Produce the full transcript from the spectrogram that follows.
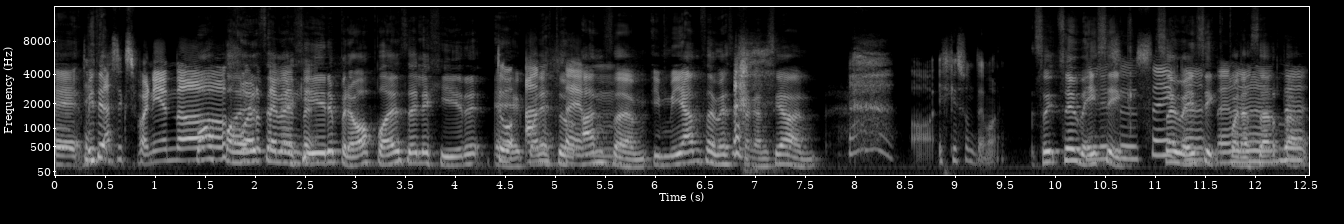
Eh Te estás exponiendo vos podés fuertemente. elegir, pero vos podés elegir eh, cuál es tu anthem. Y mi anthem es esta canción. Oh, es que es un temor. Soy, soy basic. Soy basic por hacerlo.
